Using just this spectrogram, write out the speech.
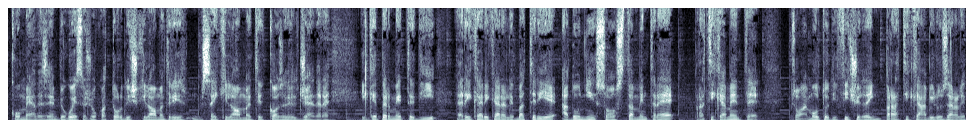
come ad esempio questa, cioè 14 km, 6 km, cose del genere, il che permette di ricaricare le batterie ad ogni sosta, mentre è praticamente, insomma, è molto difficile ed impraticabile usare le,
